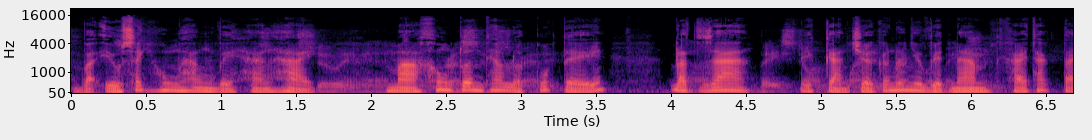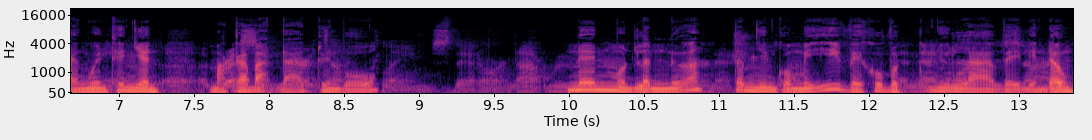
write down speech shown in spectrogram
và yêu sách hung hăng về hàng hải mà không tuân theo luật quốc tế đặt ra để cản trở các nước như Việt Nam khai thác tài nguyên thiên nhiên mà các bạn đã tuyên bố. Nên một lần nữa, tầm nhìn của Mỹ về khu vực cũng như là về Biển Đông,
